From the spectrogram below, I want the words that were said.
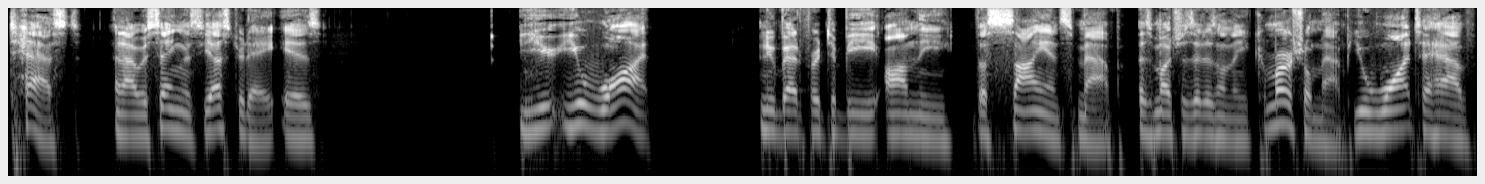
test, and I was saying this yesterday, is you you want New Bedford to be on the the science map as much as it is on the commercial map. You want to have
